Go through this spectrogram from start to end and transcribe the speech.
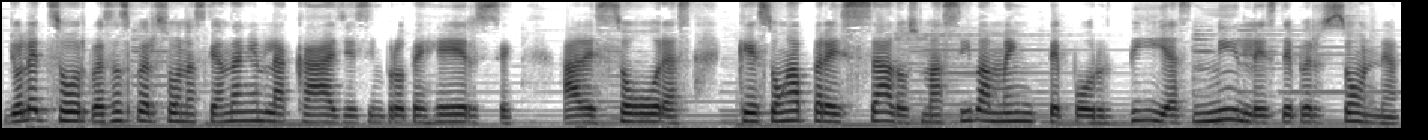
Yo le exhorto a esas personas que andan en la calle sin protegerse, a deshoras, que son apresados masivamente por días, miles de personas,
